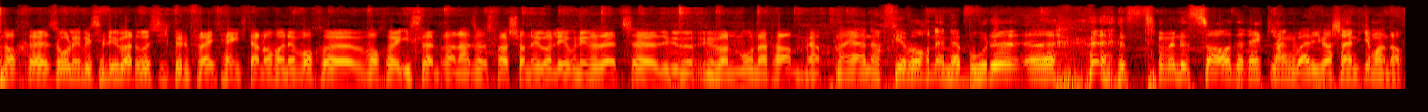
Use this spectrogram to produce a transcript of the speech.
noch äh, so ein bisschen überdrüssig bin, vielleicht hänge ich da noch mal eine Woche, Woche Island dran. Also das war schon eine Überlegung, die wir jetzt äh, über, über, einen Monat haben. Ja. Naja, nach vier Wochen in der Bude äh, ist zumindest zu Hause recht langweilig, wahrscheinlich immer noch.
